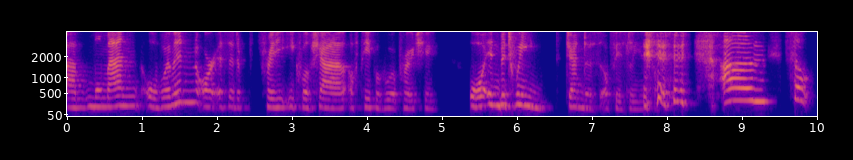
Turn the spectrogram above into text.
um, more men or women, or is it a pretty equal share of people who approach you, or in between genders, obviously? um, so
